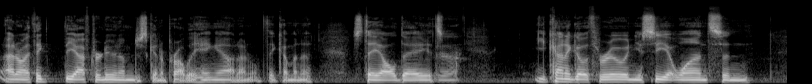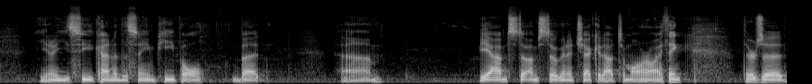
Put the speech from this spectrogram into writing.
I don't know. I think the afternoon I'm just going to probably hang out. I don't think I'm going to stay all day. It's Yeah. you kind of go through and you see it once, and you know you see kind of the same people. But um, yeah, I'm still I'm still going to check it out tomorrow. I think there's a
